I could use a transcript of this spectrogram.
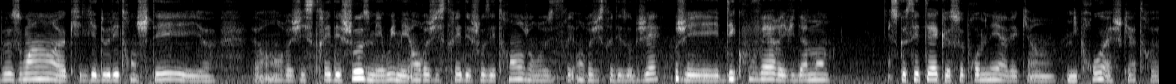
besoin euh, qu'il y ait de l'étrangeté et euh, enregistrer des choses, mais oui, mais enregistrer des choses étranges, enregistrer, enregistrer des objets. J'ai découvert évidemment ce que c'était que se promener avec un micro H4 euh,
